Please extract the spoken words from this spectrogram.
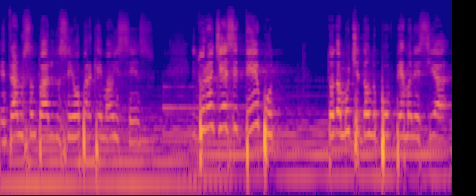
entrar no santuário do Senhor para queimar o incenso. E durante esse tempo, toda a multidão do povo permanecia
